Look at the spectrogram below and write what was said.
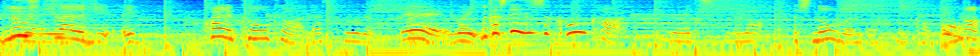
Blue Strategy. Strategy. Quite a cool card. Let's put it. Hey, wait. Because this is a cool card. No, it's not. A Snover, oh. not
